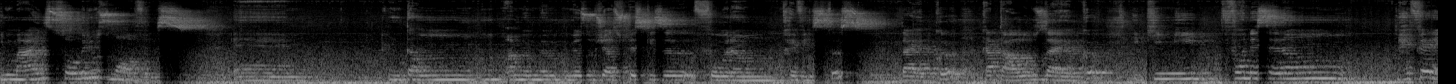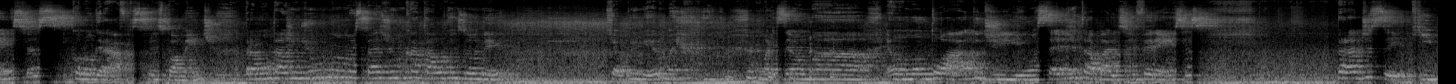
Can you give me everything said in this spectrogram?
e mais sobre os móveis. É, Então, meu, meu, meus objetos de pesquisa foram revistas da época, catálogos da época, e que me forneceram referências iconográficas, principalmente, para a montagem de uma espécie de um catálogo isoné, que é o primeiro, mas, mas é, uma, é um amontoado de uma série de trabalhos e referências para dizer que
